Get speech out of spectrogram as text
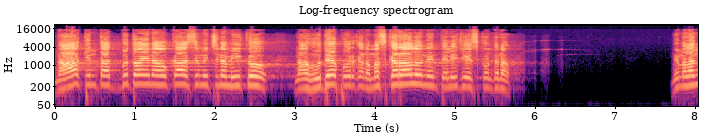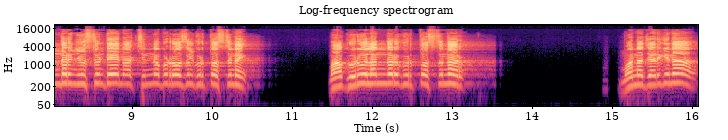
నాకింత అద్భుతమైన అవకాశం ఇచ్చిన మీకు నా హృదయపూర్వక నమస్కారాలు నేను తెలియజేసుకుంటున్నా. మిమ్మల్ని అందరిని చూస్తుంటే నాకు చిన్నప్పుడు రోజులు గుర్తొస్తున్నాయి. మా గురువులందరూ గుర్తొస్తున్నారు. మొన్న జరిగిన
